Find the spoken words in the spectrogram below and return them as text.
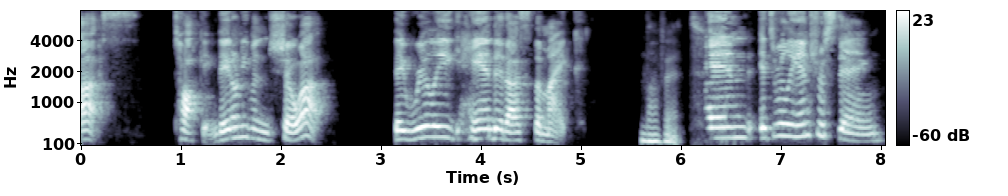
us talking. They don't even show up. They really handed us the mic. Love it. And it's really interesting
